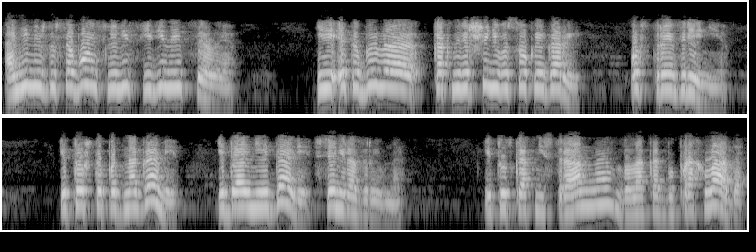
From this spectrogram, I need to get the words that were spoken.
они между собой слились в единое целое. И это было как на вершине высокой горы, острое зрение. И то, что под ногами, и дальние дали, все неразрывно. И тут, как ни странно, была как бы прохлада,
